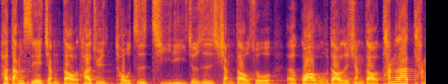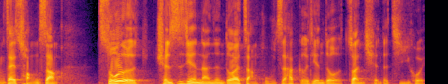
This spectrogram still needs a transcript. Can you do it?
他当时也讲到，他去投资吉利，就是想到说，呃，刮胡刀就想到，当他躺在床上。所有全世界的男人都在长胡子，他隔天都有赚钱的机会，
